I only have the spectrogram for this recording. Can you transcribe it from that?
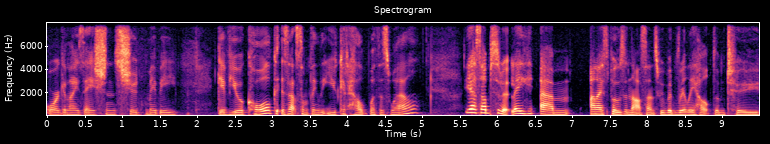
organisations should maybe give you a call? Is that something that you could help with as well? Yes, absolutely. Um, and I suppose in that sense, we would really help them to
